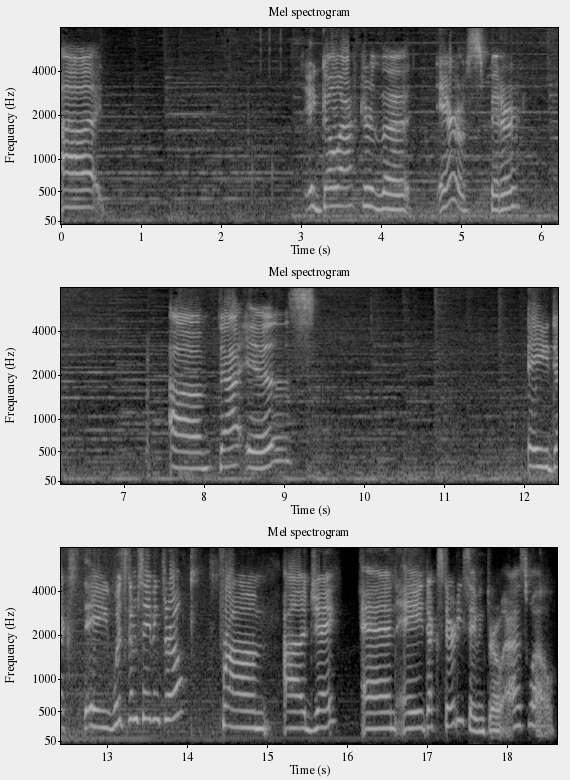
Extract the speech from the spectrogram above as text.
uh go after the arrow spitter. Um, that is a dex a wisdom saving throw from uh Jay and a dexterity saving throw as well.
